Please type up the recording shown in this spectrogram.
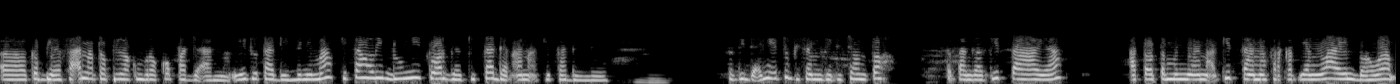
uh, kebiasaan atau perilaku merokok pada anak. Itu tadi minimal kita melindungi keluarga kita dan anak kita dulu. Hmm. Setidaknya itu bisa menjadi contoh tetangga kita ya atau temannya anak kita, masyarakat yang lain bahwa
